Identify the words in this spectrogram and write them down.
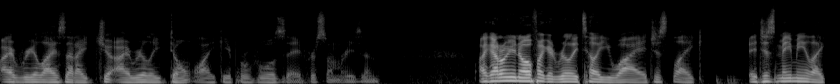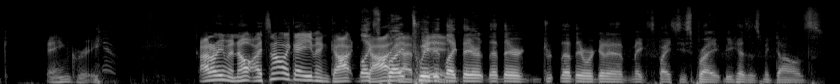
I realized that I ju- I really don't like April Fool's Day for some reason. Like I don't even know if I could really tell you why. It just like it just made me like angry. I don't even know. It's not like I even got Like got Sprite tweeted big. like they're that they're that they were gonna make spicy Sprite because it's McDonald's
